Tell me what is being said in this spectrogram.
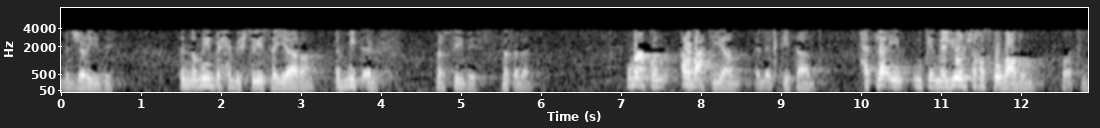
بالجريدة إنه مين بيحب يشتري سيارة بمئة ألف مرسيدس مثلا؟ ومعكم أربعة أيام الاكتتاب حتلاقي يمكن مليون شخص فوق بعضهم واقفين.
